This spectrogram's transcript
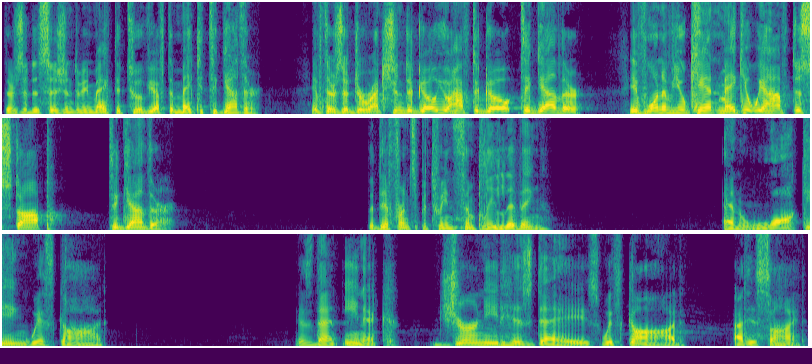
There's a decision to be made. The two of you have to make it together. If there's a direction to go, you have to go together. If one of you can't make it, we have to stop together. The difference between simply living and walking with God is that Enoch journeyed his days with God at his side.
